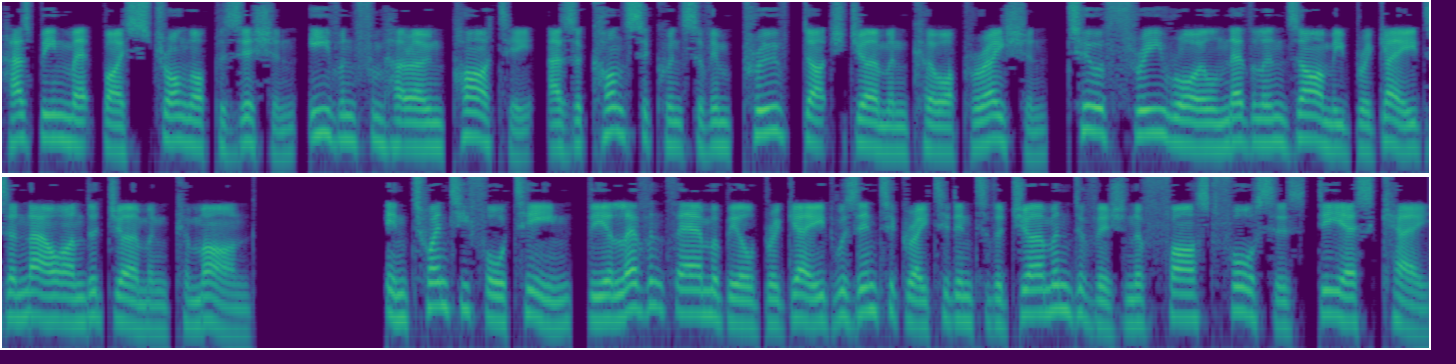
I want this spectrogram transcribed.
has been met by strong opposition, even from her own party. As a consequence of improved Dutch-German cooperation, two of three Royal Netherlands Army brigades are now under German command. In 2014, the 11th Airmobile Brigade was integrated into the German Division of Fast Forces DSK.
